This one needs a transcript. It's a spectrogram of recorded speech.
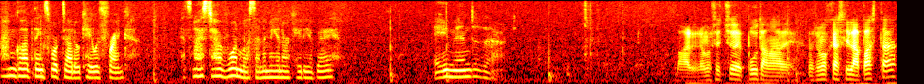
I'm glad things worked out okay with Frank. It's nice to have one less enemy in Arcadia Bay. Amen to that. Vale, lo hemos hecho de puta madre. Nos hemos casi la pasta.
